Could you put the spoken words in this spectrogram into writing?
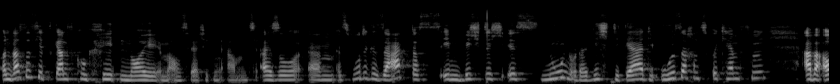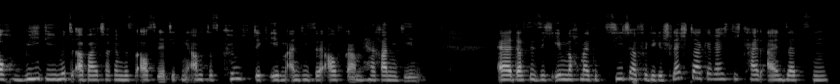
Und was ist jetzt ganz konkret neu im Auswärtigen Amt? Also ähm, es wurde gesagt, dass es eben wichtig ist, nun oder wichtiger, die Ursachen zu bekämpfen, aber auch wie die Mitarbeiterinnen des Auswärtigen Amtes künftig eben an diese Aufgaben herangehen. Äh, dass sie sich eben nochmal gezielter für die Geschlechtergerechtigkeit einsetzen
